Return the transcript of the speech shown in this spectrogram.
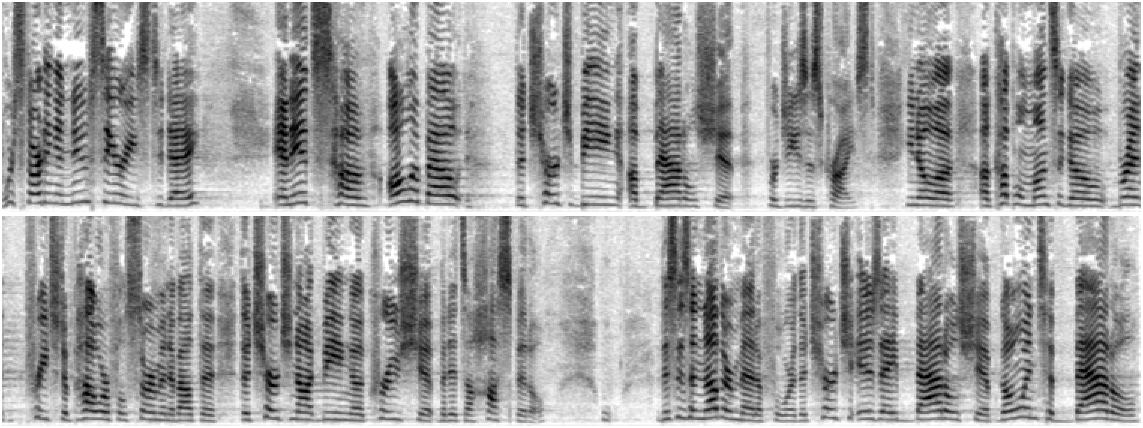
We're starting a new series today, and it's uh, all about the church being a battleship for Jesus Christ. You know, uh, a couple months ago, Brent preached a powerful sermon about the, the church not being a cruise ship, but it's a hospital. This is another metaphor. The church is a battleship going to battle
